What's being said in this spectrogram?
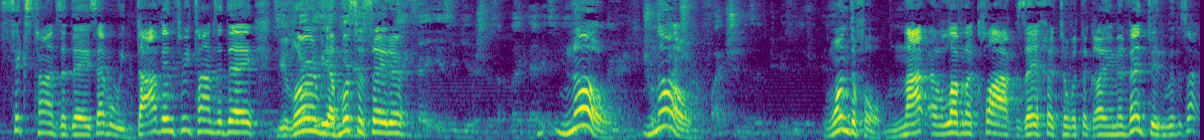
six times a day, seven. We dive in three times a day. You learn. We have Musa Seder. Is that- is it Yiddish? Is it like that? Is it No, no. Reflection is a, is Wonderful. Not at 11 o'clock, zecher to what the Goyim invented with his eye.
